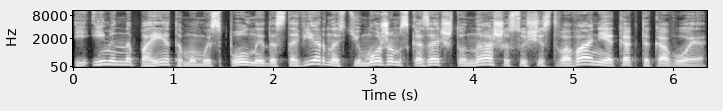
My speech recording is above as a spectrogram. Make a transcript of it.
И именно поэтому мы с полной достоверностью можем сказать, что наше существование как таковое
